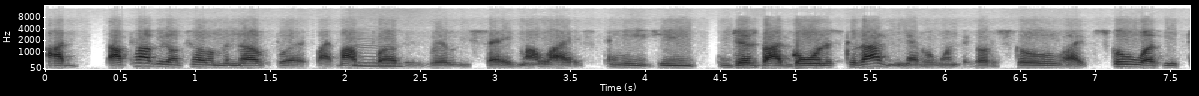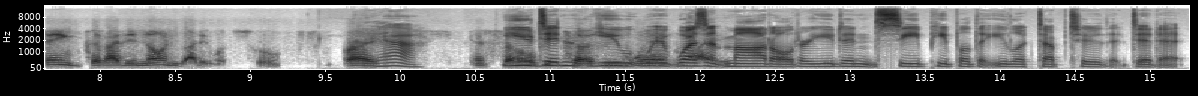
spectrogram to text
I I probably don't tell him enough, but like my Mm. brother really saved my life, and he he just by going to because I never wanted to go to school. Like school wasn't a thing because I didn't know anybody went to school, right? Yeah, And so you didn't. You went, it wasn't like, modeled, or you didn't see people that you looked up to that did it.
